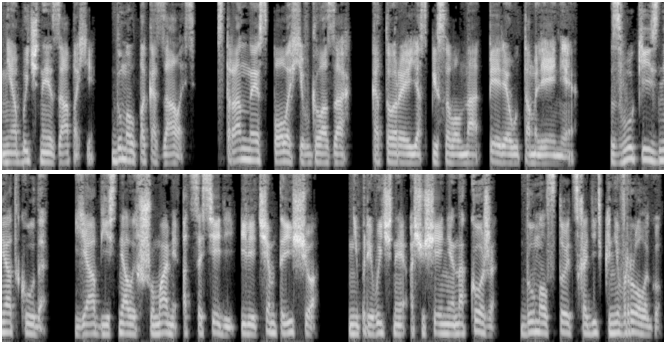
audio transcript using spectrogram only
Необычные запахи, думал показалось. Странные сполохи в глазах, которые я списывал на переутомление. Звуки из ниоткуда. Я объяснял их шумами от соседей или чем-то еще. Непривычные ощущения на коже. Думал, стоит сходить к неврологу.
